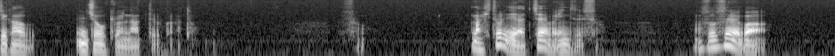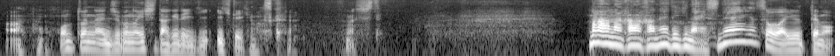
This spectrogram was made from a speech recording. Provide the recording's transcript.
違う状況になってるからと。そう。まあ一人でやっちゃえばいいんですよ。そうすればあの本当にね自分の意思だけで生きていきますから。まして。まあなかなかねできないですね。そうは言っても。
